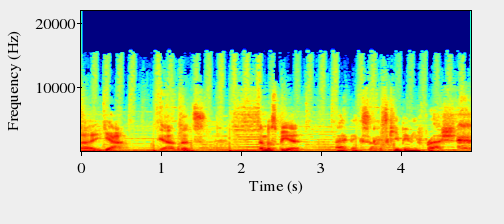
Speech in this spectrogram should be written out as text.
Uh, yeah, yeah. That's that must be it. I think so. It's keeping me fresh.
